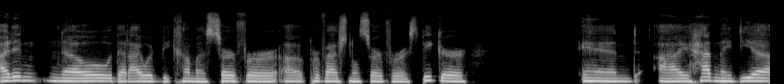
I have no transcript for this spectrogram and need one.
I didn't know that I would become a surfer, a professional surfer, a speaker. And I had an idea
